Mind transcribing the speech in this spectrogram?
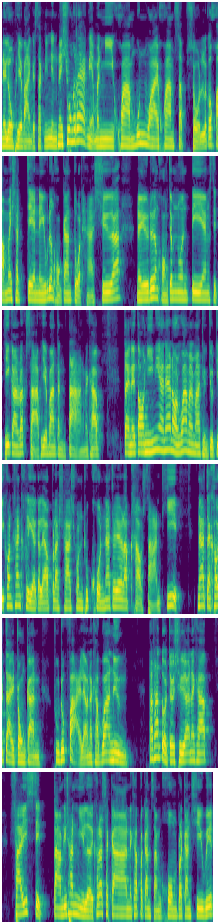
ในโรงพยาบาลกันสักนิดนึง ในช่วงแรกเนี่ยมันมีความวุ่นวายความสับสน แล้วก็ความไม่ชัดเจนในเรื่องของการตรวจหาเชื้อ ในเรื่องของจำนวนเตียง สิทธิการรักษาพยาบาลต่างๆนะครับแต่ในตอนนี้เนี่ยแน่นอนว่ามันมาถึงจุดที่ค่อนข้างเคลียร์กันแล้ว ประชาชนทุกคนน่าจะได้รับข่าวสารที่น่าจะเข้าใจตรงกันทุกๆฝ่ายแล้วนะครับ ว่า 1. ถ้าท่านตรวจเจอเชื้อนะครับ ใช้สิทธิ์ตามที่ท่านมีเลยข้าราชการนะครับ ประกันสังคมประกันชีวิต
